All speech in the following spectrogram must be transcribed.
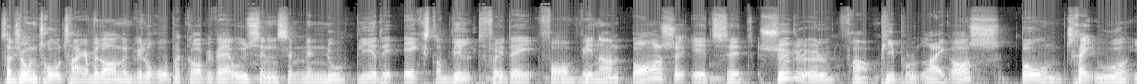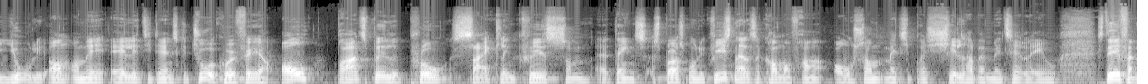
Traditionen tro trækker vel om en Europa Cup i hver udsendelse, men nu bliver det ekstra vildt, for i dag får vinderen også et sæt cykeløl fra People Like Us, bogen 3 uger i juli om og med alle de danske turkoryfærer og brætspillet Pro Cycling Quiz, som er dagens spørgsmål i quizzen altså kommer fra, og som Mati Brechel har været med til at lave. Stefan,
